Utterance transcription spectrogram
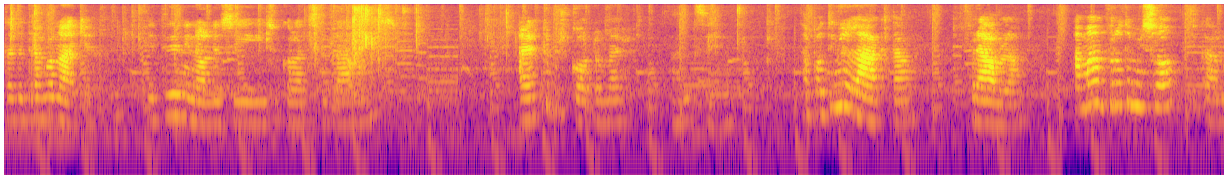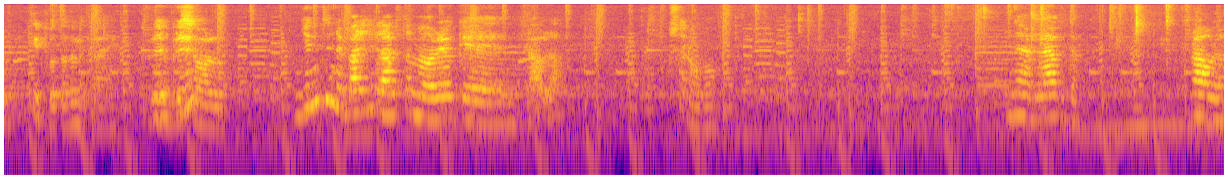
τα τετραγωνάκια. Γιατί δεν είναι όλες οι σοκολάτες τετράγωνες. Αρέσει και μπισκότο με. Α, δεν ξέρω. Θα πω ότι είναι Lacta, φράουλα. Άμα βρω το μισό, τι κάνω; Τίποτα, δεν μετράει. Γιατί; Δεν βρεις όλο. Γιατί να υπάρχει Lacta με Oreo και φράουλα. Ξέρω εγώ. Ναι, Lacta. Φράουλα.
